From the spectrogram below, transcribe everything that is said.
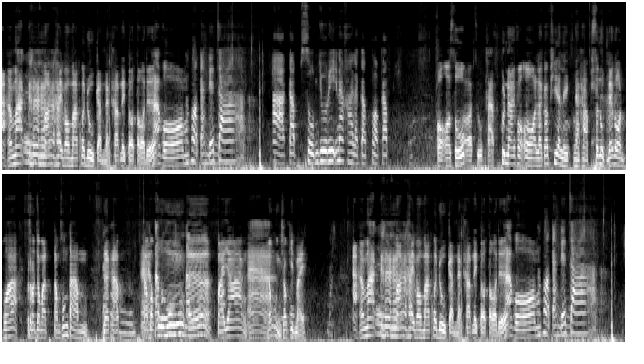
อะมักมักใครมามักมาดูกันนะครับในต่อต่อเด้อครับผมพอกันได้อจ้าอ่ากับสมยูรินะคะแล้วกับพอกับพออซุปอ๋อซุปครับคุณนายพออแล้วก็พี่อเล็กนะครับสนุกแน่นอนเพราะว่าเราจะมาตำส้มตำนะครับอ่าตำบักหุ่งตำบักหุ่งเออปลาย่างอ่าน้องอุ๋งชอบกินไหม อะมัก มักใครมามักมาดูกันนะครับ ในต่อต่อเด้อ ครับผม พอกันได้อจ้า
